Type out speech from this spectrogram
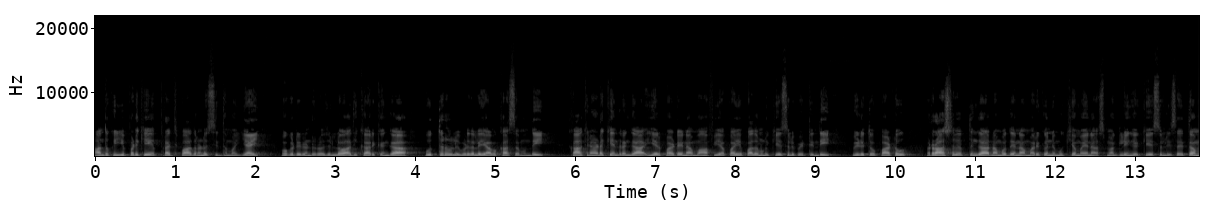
అందుకు ఇప్పటికే ప్రతిపాదనలు సిద్ధమయ్యాయి. ఒకటి రెండు రోజుల్లో అధికారికంగా ఉత్తర్వులు విడుదలయ్యే అవకాశం ఉంది. కాకినాడ కేంద్రంగా ఏర్పాటైన మాఫియాపై పదమూడు కేసులు పెట్టింది. వీటితో పాటు రాష్ట్ర వ్యాప్తంగా నమోదైన మరికొన్ని ముఖ్యమైన స్మగ్లింగ్ కేసుల్ని సైతం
